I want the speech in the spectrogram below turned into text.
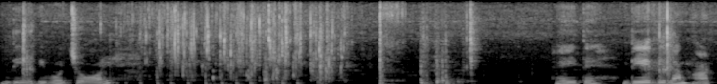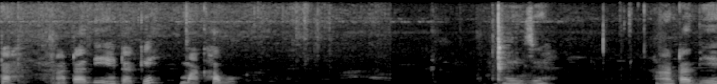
দিয়ে দিব জল। এই দিয়ে দিলাম আটা। আটা দিয়ে এটাকে মাখাবো। এই যে, আটা দিয়ে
